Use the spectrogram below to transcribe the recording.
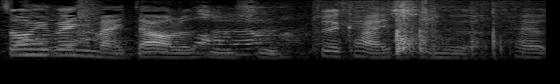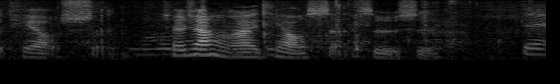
终于被你买到了，是不是？最开心了，还有跳绳，香香很爱跳绳，是不是？对，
